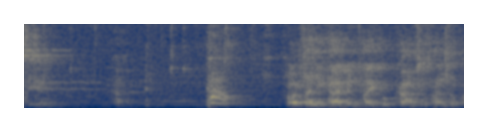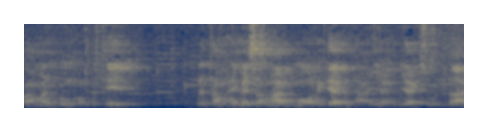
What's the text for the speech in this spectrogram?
เสียงครับคอร์รัปชันยังกลายเป็นภัยคุกคามสำคัญต่อความมั่นคงของประเทศ และทำให้ไม่สามารถมองและแก้ปัญหาอย่างแยกส่วนได้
